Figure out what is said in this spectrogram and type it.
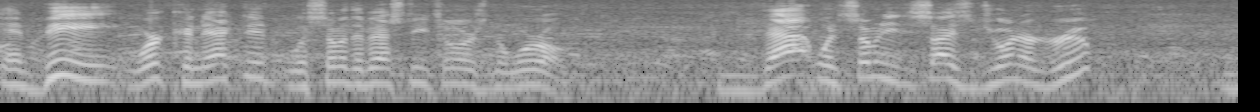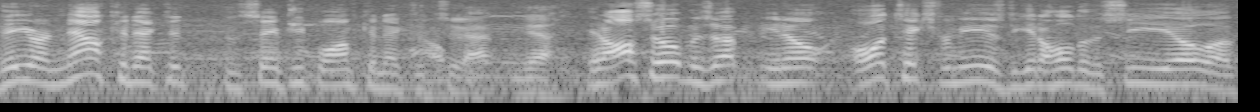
and B, we're connected with some of the best detailers in the world. That when somebody decides to join our group, they are now connected to the same people I'm connected okay. to. Yeah. It also opens up, you know, all it takes for me is to get a hold of the CEO of,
